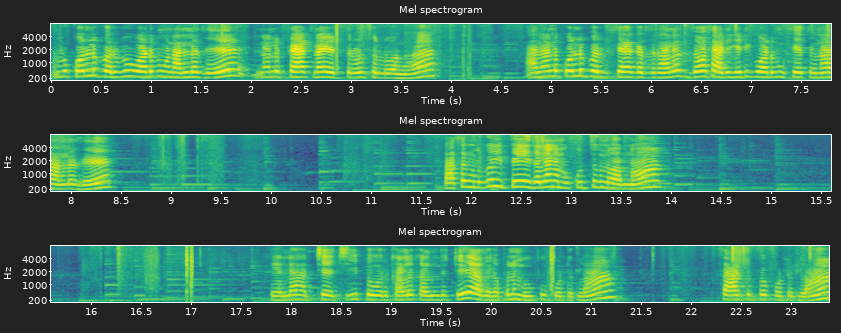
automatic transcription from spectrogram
நம்ம கொள்ளு பருப்பு உடம்புக்கு நல்லது. நல்ல ஃபேட்லாம் எடுத்துருவோம்னு சொல்லுவாங்க. அதனால் கொள்ளு பருப்பு சேர்க்கறதுனால தோசை அடிக்கடிக்கு உடம்புக்கு சேர்த்துக்கினா நல்லது. பசங்களுக்கும் இப்போ இதெல்லாம் நம்ம கொடுத்துக்கணும் வரணும். எல்லாம் அச்சாச்சு இப்போ ஒரு கலர் கலந்துட்டு அதுக்கப்புறம் நம்ம உப்பு போட்டுக்கலாம். சால்ட் உப்பு போட்டுக்கலாம்.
